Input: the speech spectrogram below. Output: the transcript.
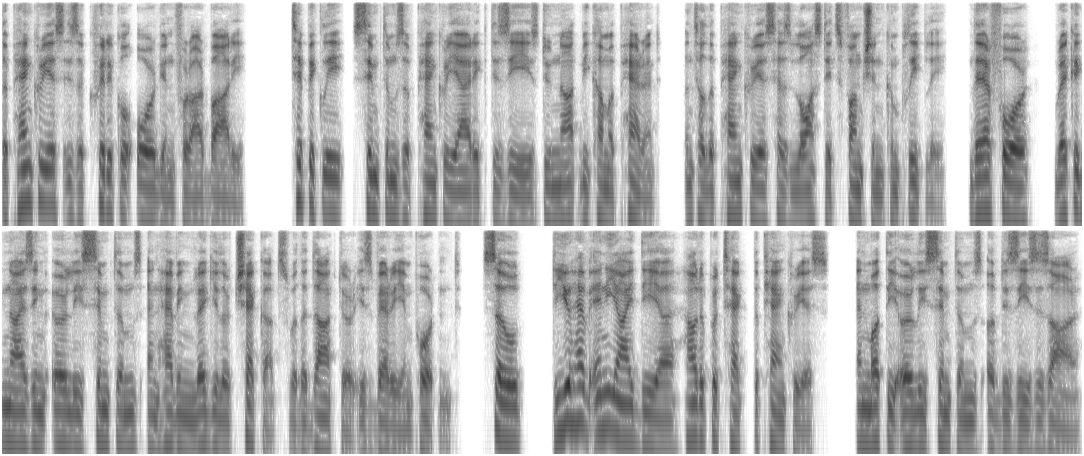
The pancreas is a critical organ for our body. Typically, symptoms of pancreatic disease do not become apparent until the pancreas has lost its function completely. Therefore, recognizing early symptoms and having regular checkups with a doctor is very important. So, do you have any idea how to protect the pancreas and what the early symptoms of diseases are?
